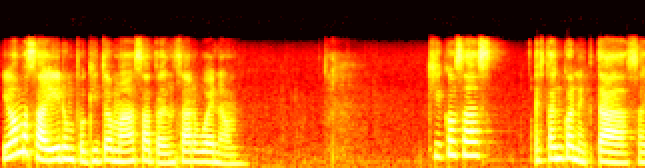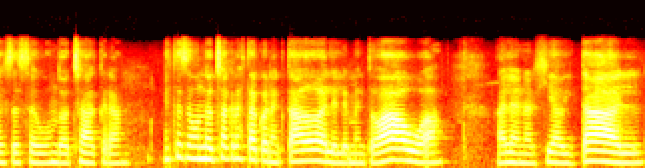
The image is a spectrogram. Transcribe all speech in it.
Y vamos a ir un poquito más a pensar, bueno, ¿qué cosas están conectadas a ese segundo chakra. Este segundo chakra está conectado al elemento agua, a la energía vital,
